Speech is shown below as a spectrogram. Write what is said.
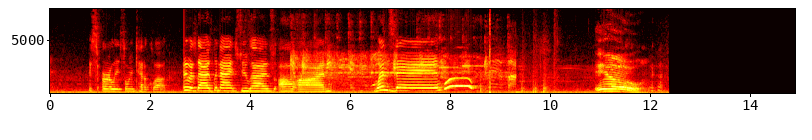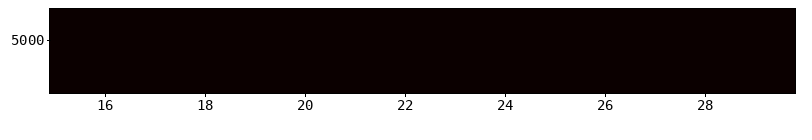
It's early, it's only 10 o'clock. Anyways, guys, good night. See you guys all on Wednesday. Woo! Ew.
